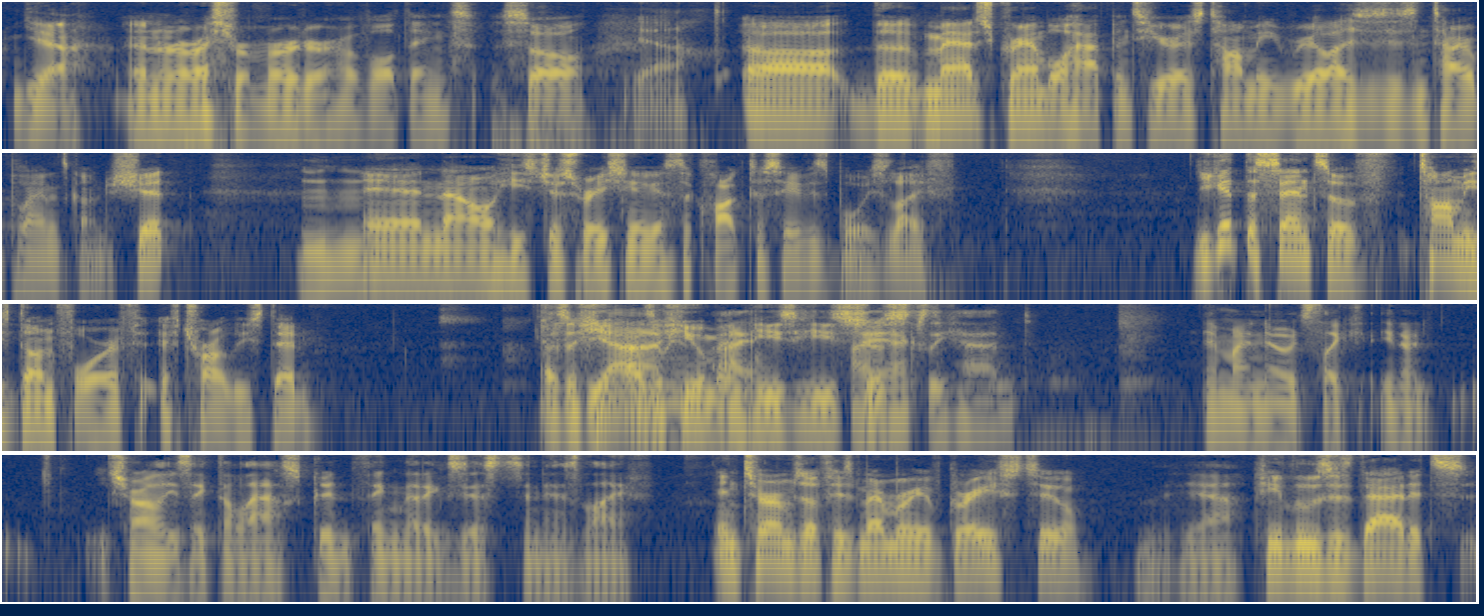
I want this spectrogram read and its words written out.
Yeah, and an arrest for murder of all things. So Yeah. uh, the mad scramble happens here as Tommy realizes his entire plan has gone to shit. Mm-hmm. and now he's just racing against the clock to save his boy's life. You get the sense of Tommy's done for if if Charlie's dead. As a Yeah, as a I mean, human, I- he's he's I actually had in my notes like you know Charlie's like the last good thing that exists in his life. in terms of his memory of grace too. Yeah. If he loses that, it's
